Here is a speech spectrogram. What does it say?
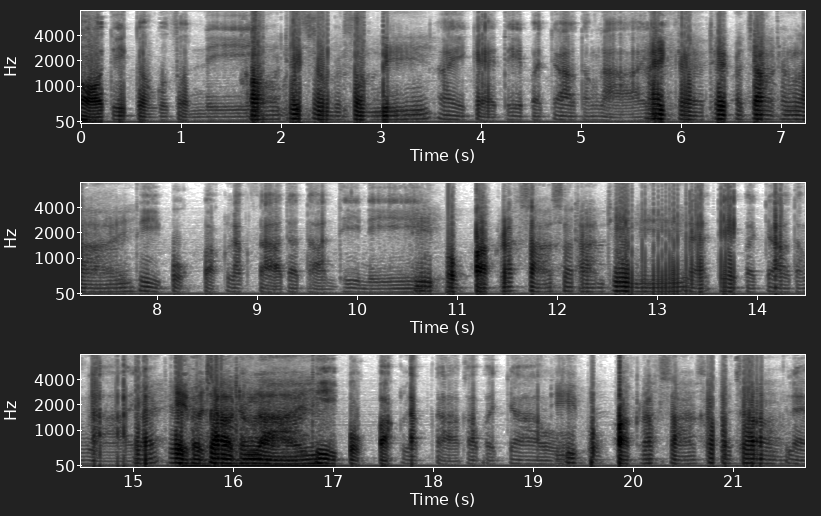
ขอที่ตวงกุศลนี้ ขอที่ส่วนกุศลนี้ ให้แก่เทพเจ้าทั้งหลาย ให้แก่เทพเจ้าทั้งหลาย ที่ปกปักรักษาสถานที่นี้ ที่ปกปักรักษาสถาน ที่นี้ และเทพเจ้าทั้งหลาย และเทพเจ้าทั้งหลาย ที่ปกปักรักษาข้าพเจ้า ที่ปกปักรักษาข้าพเจ้า และ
